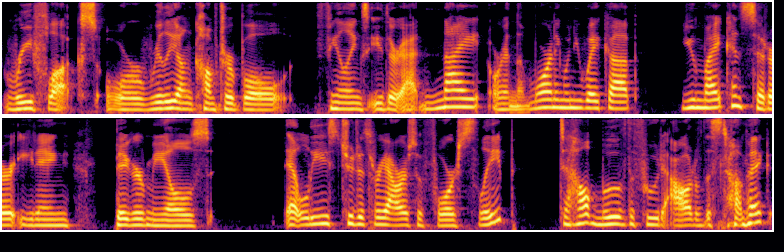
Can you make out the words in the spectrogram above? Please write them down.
reflux or really uncomfortable feelings either at night or in the morning when you wake up, you might consider eating bigger meals at least two to three hours before sleep to help move the food out of the stomach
